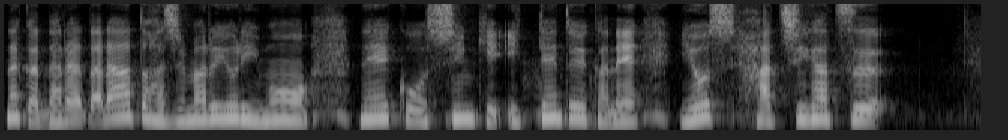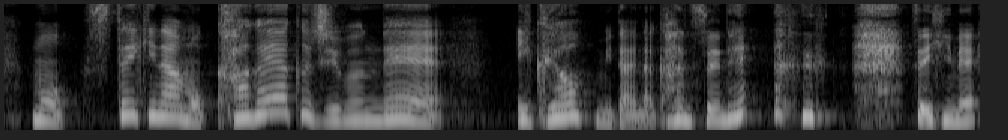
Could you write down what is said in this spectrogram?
なんかダラダラと始まるよりもねこう心機一転というかねよし8月もう素敵なもう輝く自分で行くよみたいな感じでね。ぜひね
